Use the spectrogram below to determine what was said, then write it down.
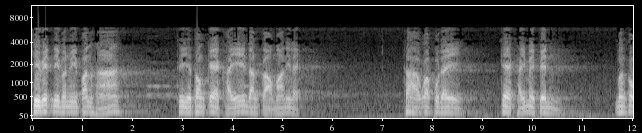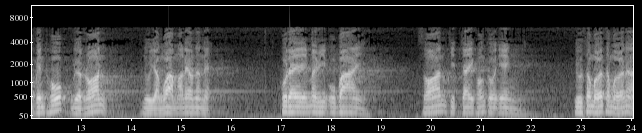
ชีวิตนี่มันมีปัญหา ที่จะต้องแก้ไขดังกล่าวมานี่แหละ ถ้าหากว่าผู้ใดแก้ไขไม่เป็น มันก็เป็นทุกข์เดือดร้อน อยู่อย่างว่ามาแล้วนั่นแหละ ผู้ใดไม่มีอุบาย สอนจิตใจของตัวเอง อยู่เสมอเสมอนะ่ะ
